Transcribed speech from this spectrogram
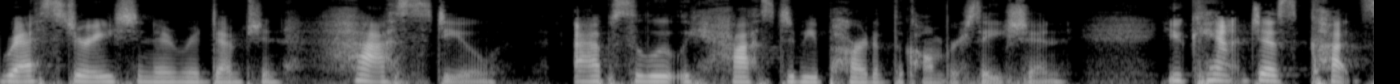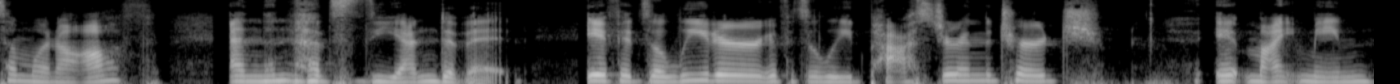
restoration and redemption has to, absolutely has to be part of the conversation. You can't just cut someone off and then that's the end of it. If it's a leader, if it's a lead pastor in the church, it might mean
